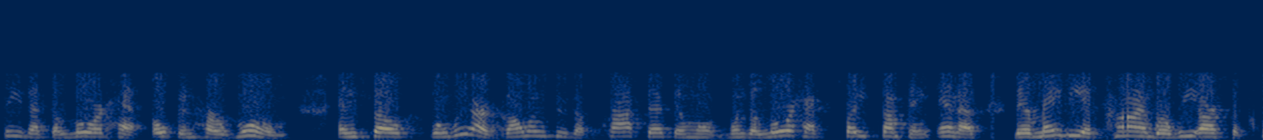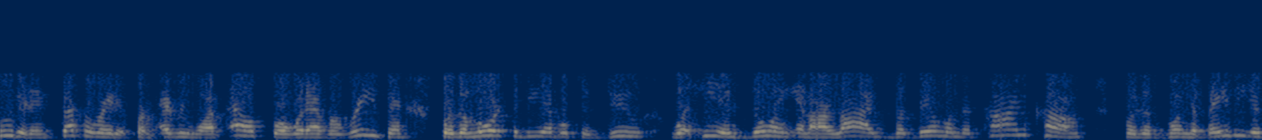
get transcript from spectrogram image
see that the Lord had opened her womb. And so when we are going through the process and when, when the Lord has placed something in us, there may be a time where we are secluded and separated from everyone else for whatever reason for the Lord to be able to do what he is doing in our lives. But then when the time comes for the when the baby is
